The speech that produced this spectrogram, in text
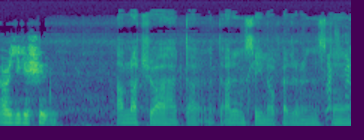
Or is he just shooting? I'm not sure. I had I, I didn't see no predator in this Let's game.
